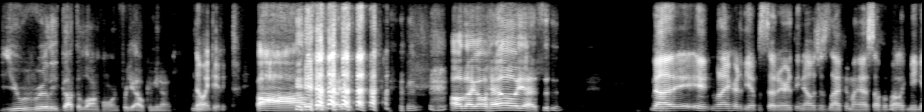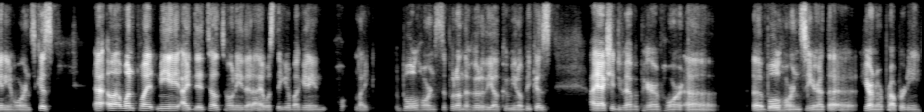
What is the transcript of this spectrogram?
You really got the longhorn for your El Camino. No, I didn't. Ah, I was so excited. I was like, oh hell yes. no, it, it- when I heard of the episode and everything, I was just laughing my ass off about like me getting horns because at, at one point, me, I did tell Tony that I was thinking about getting like bull horns to put on the hood of the El Camino because I actually do have a pair of horn, uh, uh, bullhorns here at the uh, here on our property,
